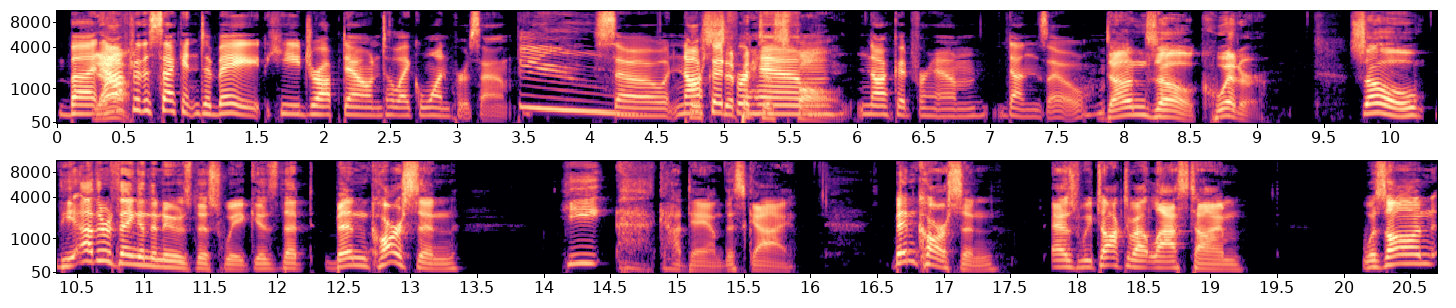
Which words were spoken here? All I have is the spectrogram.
but Yeah. after the second debate, he dropped down to like one percent. So not good for him. fall. Not good for him. Dunzo. Dunzo, quitter. So the other thing in the news this week is that Ben Carson, he, goddamn, this guy, Ben Carson, as we talked about last time, was on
